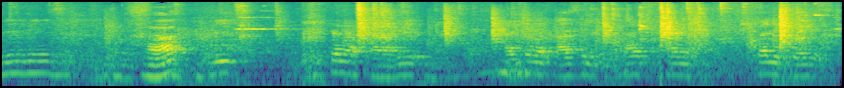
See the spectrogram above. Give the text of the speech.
We, we, Huh? we, we cannot, uh, we, I cannot ask him to type, kind of, kind of thing.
